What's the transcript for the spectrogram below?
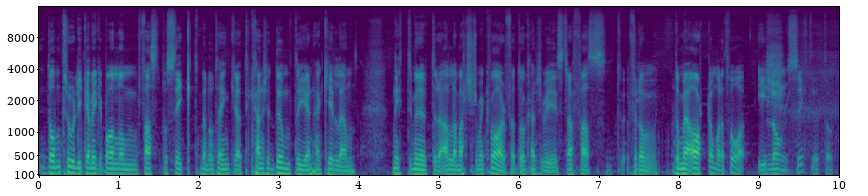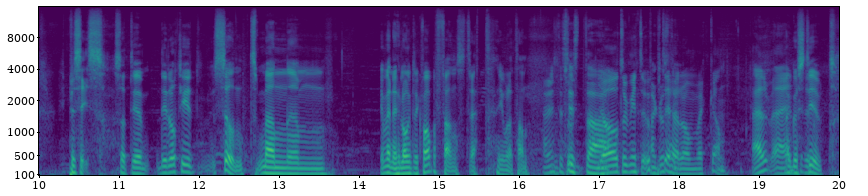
de tror lika mycket på honom fast på sikt men de tänker att det kanske är dumt att ge den här killen 90 minuter alla matcher som är kvar för att då kanske vi straffas. För de, de är 18 båda två, ish. Långsiktigt dock. Precis, så att det, det låter ju sunt men ehm, jag vet inte, hur långt är det kvar på fönstret Jonathan? Är det inte Tog- sista... Jag tog inte upp augusti. det här om veckan. Är, är Augusti det, ut.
